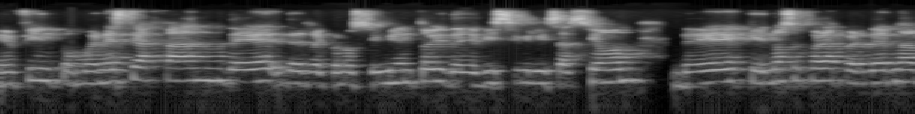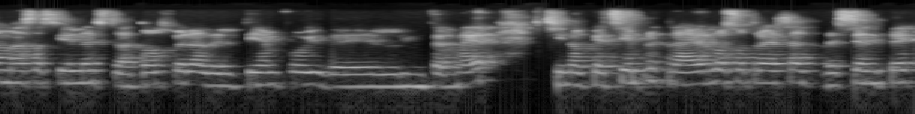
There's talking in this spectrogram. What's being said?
en fin, como en este afán de, de reconocimiento y de visibilización de que no se fuera perder nada más así en la estratosfera del tiempo y del internet, sino que siempre traerlos otra vez al presente,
